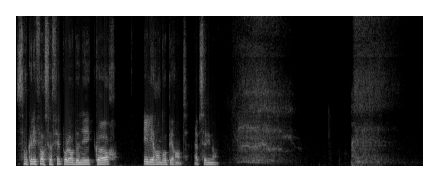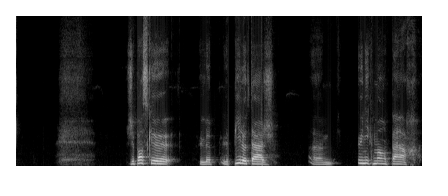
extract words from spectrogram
sans que l'effort soit fait pour leur donner corps et les rendre opérantes. Absolument. Je pense que le, pilotage euh, uniquement par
